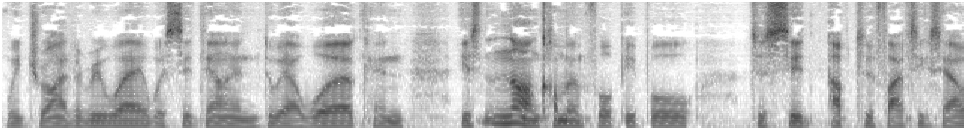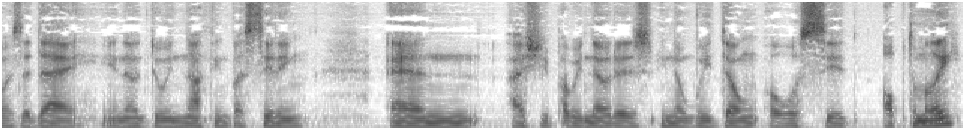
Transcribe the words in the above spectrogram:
We drive everywhere. We sit down and do our work, and it's not uncommon for people to sit up to five, six hours a day. You know, doing nothing but sitting. And as you probably notice, you know, we don't always sit optimally.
